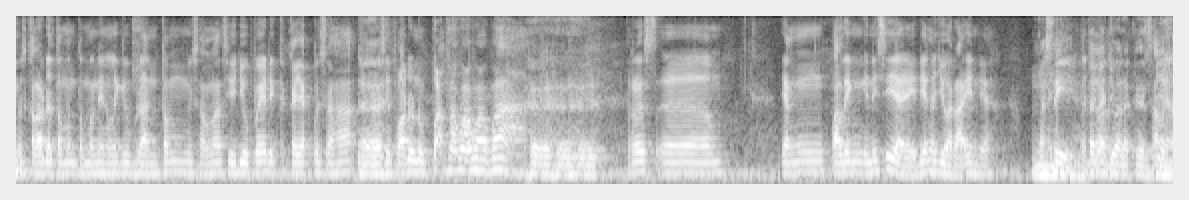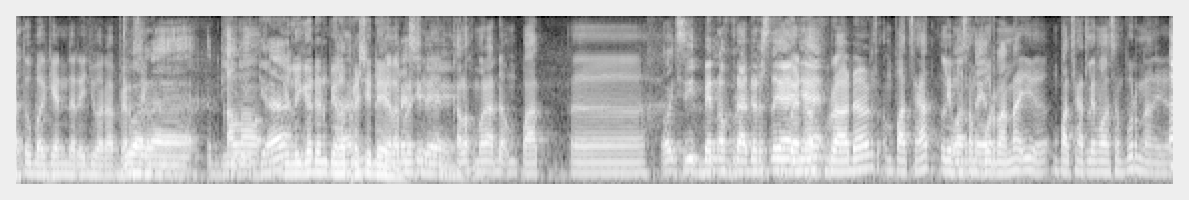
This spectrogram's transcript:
Terus kalau ada teman-teman yang lagi berantem misalnya si Jope dikekayak usaha, si Vlado nu bak bak bak bak, bak. Terus em, yang paling ini sih ya dia ngejuarain ya. Pasti, kita nggak juara ke Salah Iya. satu bagian dari juara Persib. juara di Kalau- liga Di Liga dan Piala Presiden. Piala Presiden. Presiden. Kalau kemarin ada empat eh Oh si Band of Brothers teh Band nya. of Brothers, empat sehat, lima sempurna nah iya, empat sehat lima sempurna ya.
